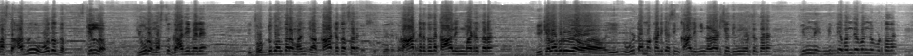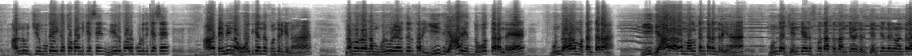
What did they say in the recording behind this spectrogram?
ಮಸ್ತ್, ಅದು ಓದೋದು ಸ್ಕಿಲ್ ಇವ್ರು ಮಸ್ತ್ ಗಾದಿ ಮೇಲೆ. ದೊಡ್ಡದು ಒಂಥರ ಮಂಜ ಕಾಟ್ ಇರ್ತದೆ ಸರ್. ಕಾಟ್ ಇರ್ತದೆ, ಕಾಲ್ ಹಿಂಗ್ ಮಾಡಿರ್ತಾರ. ಈ ಕೆಲವರು ಈ ಉಲ್ಟಾ ಮಕ್ಕಳಿಗೆ ಕಾಲ್ ಹಿಂಗ್ ಅಡಾಡ್ಸಿ ಹಿಂಗ್ ನೋಡ್ತಿರ್ತಾರೆ. ಇನ್ನು ನಿದ್ದೆ ಬಂದೇ ಬಂದು ಬಿಡ್ತದೆ ಅಲ್ಲಿ ಉಜ್ಜಿ ಮುಖ ಈಗ ತಗೊಂಡ್ ನೀರು ಪಾರ ಕುಡಿದ ಆ ಟೈಮಿಗೆ ನಾವು ಓದ್ಕೊಂಡ ಕುಂದ್ರಿಗಿನ ನಮಗ ನಮ್ ಗುರುಗಳು ಹೇಳ್ತಿರ್ತಾರೆ, ಈಗ ಯಾರು ಎದ್ದು ಓದ್ತಾರಂದ್ರೆ ಮುಂದೆ ಆರಾಮ್ ಮಕ್ಕಂತಾರ ಈಗ ಯಾರು ಆರಾಮ್ ಮಲ್ಕಂತಾರ ಅಂದ್ರಿಗಿನ ಮುಂದೆ ಜಂತಿ ಅಣಿಸ್ಬೇಕಾಗ್ತದ ಅಂತ ಹೇಳಿದ್ರೆ. ಜಂತಿ ಅಂದ್ರೆ ಒಂಥರ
